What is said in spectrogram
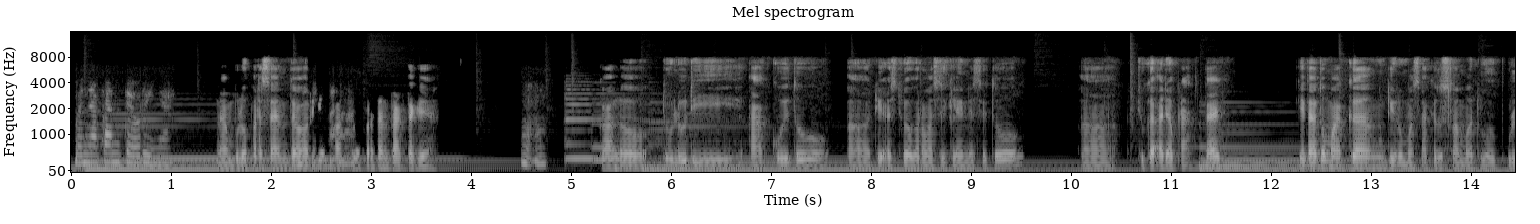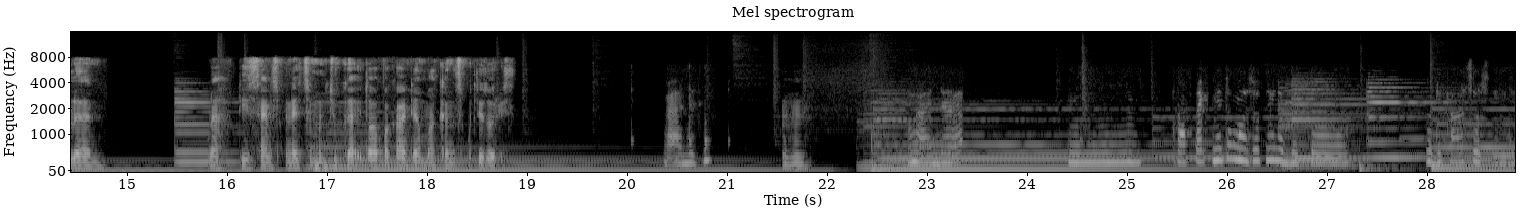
banyakan teorinya 60% teori, Mhm. 40% praktek ya. Mm-mm. Kalau dulu di aku itu eh, di S2 farmasi klinis itu eh, juga ada praktek. Kita tuh magang di rumah sakit itu selama dua bulan. Nah, di sains manajemen juga itu apakah ada magang seperti itu, Riz? nggak ada sih Mhm. nggak ada hmm, prakteknya tuh maksudnya lebih ke studi kasus sih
